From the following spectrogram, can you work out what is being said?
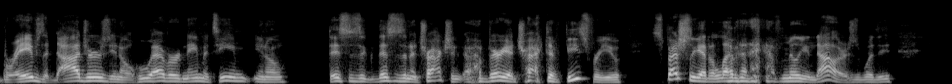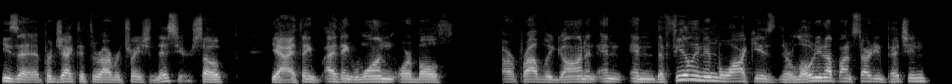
Braves, the Dodgers, you know, whoever, name a team, you know, this is a, this is an attraction, a very attractive piece for you, especially at eleven and a half million dollars. With he's uh, projected through arbitration this year. So, yeah, I think I think one or both are probably gone. And and and the feeling in Milwaukee is they're loading up on starting pitching,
